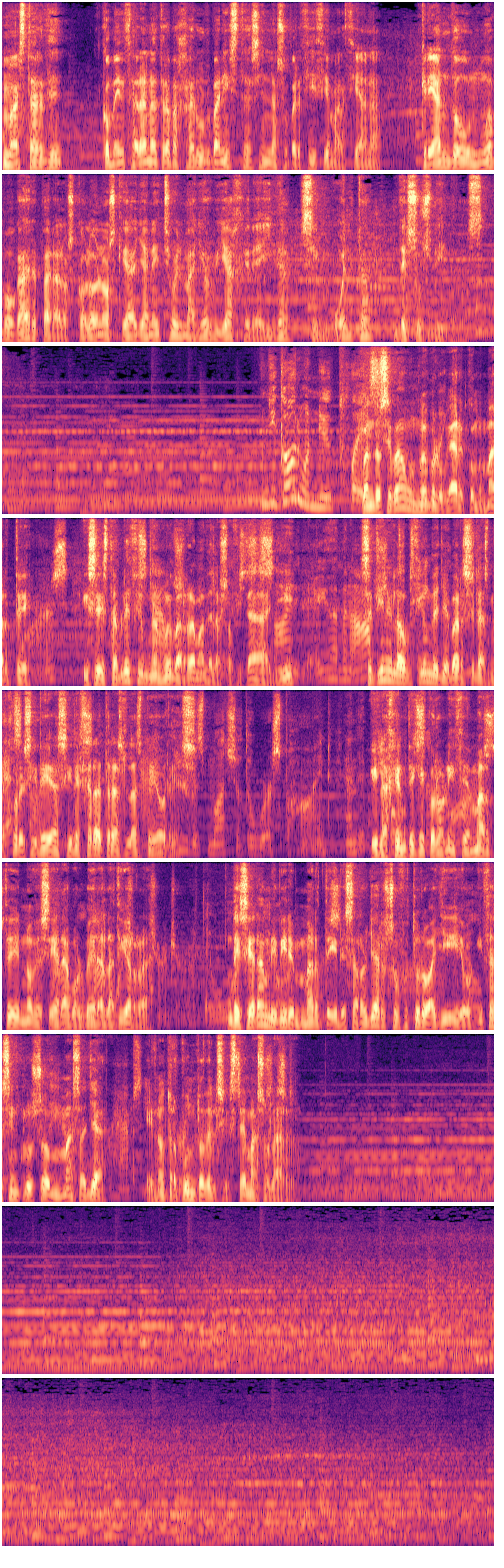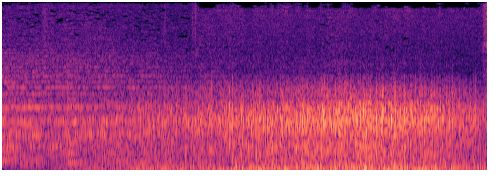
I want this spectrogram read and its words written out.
Más tarde, comenzarán a trabajar urbanistas en la superficie marciana, creando un nuevo hogar para los colonos que hayan hecho el mayor viaje de ida, sin vuelta, de sus vidas. Cuando se va a un nuevo lugar como Marte y se establece una nueva rama de la sociedad allí, se tiene la opción de llevarse las mejores ideas y dejar atrás las peores. Y la gente que colonice Marte no deseará volver a la Tierra. Desearán vivir en Marte y desarrollar su futuro allí o quizás incluso más allá, en otro punto del sistema solar.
